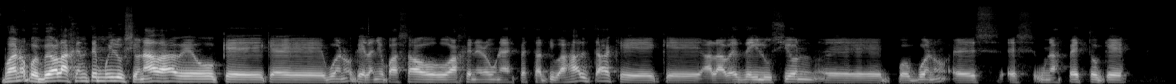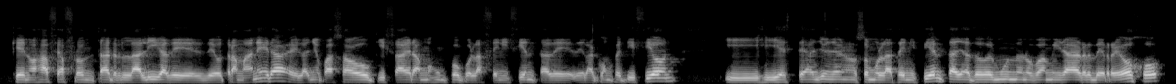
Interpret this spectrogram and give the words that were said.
Bueno, pues veo a la gente muy ilusionada, veo que, bueno, que el año pasado ha generado unas expectativas altas, que, a la vez de ilusión, eh, pues bueno, es, es un aspecto que, que nos hace afrontar la liga de, otra manera. El año pasado quizá éramos un poco la cenicienta de, la competición y, este año ya no somos la cenicienta, ya todo el mundo nos va a mirar de reojo.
